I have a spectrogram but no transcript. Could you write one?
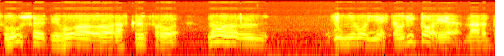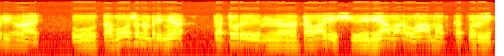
слушает его, раскрыв рот. Ну, у него есть аудитория, надо признать. У того же, например, который э, товарищ Илья Варламов, который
